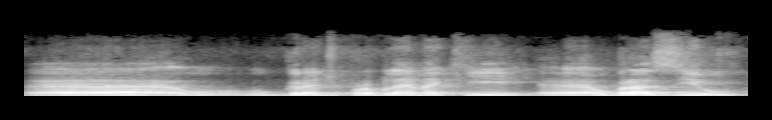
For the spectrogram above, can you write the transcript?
É, o, o, grande problema é que é, o Brasil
